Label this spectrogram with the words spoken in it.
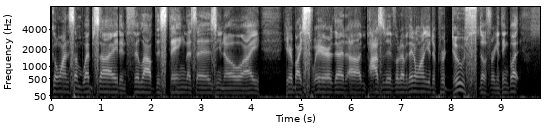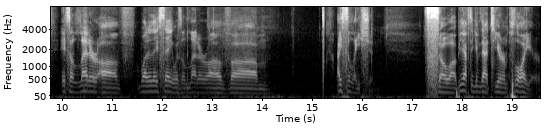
go on some website and fill out this thing that says, you know, I hereby swear that I'm positive, whatever. They don't want you to produce the frigging thing, but it's a letter of, what do they say? It was a letter of um, isolation. So uh, you have to give that to your employer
